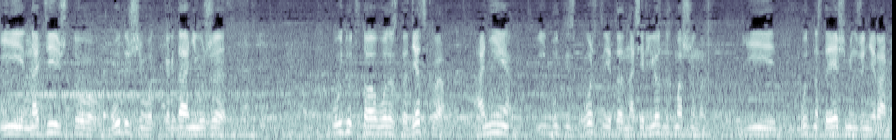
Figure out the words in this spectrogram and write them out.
И надеюсь, что в будущем, вот когда они уже уйдут с того возраста детского, они и будут использовать это на серьезных машинах и будут настоящими инженерами.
